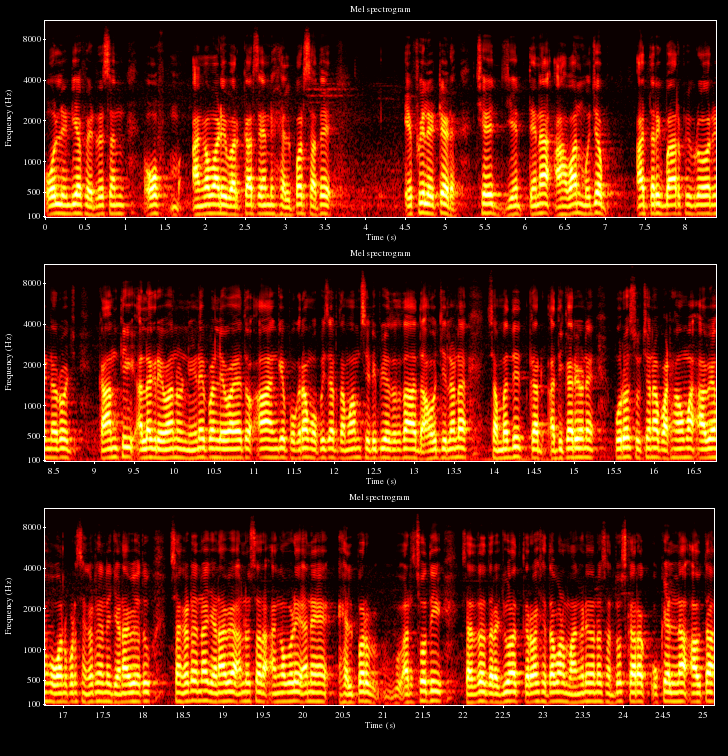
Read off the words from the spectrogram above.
all India federation of anganwadi workers and helpers સાથે એફિલેટેડ છે. જે તેના આહવાન મુજબ, આ તારીખ બાર ફેબ્રુઆરીના રોજ કામથી અલગ રહેવાનો નિર્ણય પણ લેવાયો હતો આ અંગે પ્રોગ્રામ ઓફિસર તમામ સીડીપીઓ તથા દાહોદ જિલ્લાના સંબંધિત અધિકારીઓને પૂર્વ સૂચના પાઠવવામાં આવ્યા હોવાનું પણ સંગઠને જણાવ્યું હતું. સંગઠનના જણાવ્યા અનુસાર આંગણવાડી અને હેલ્પર વર્ષોથી સતત રજૂઆત કરવા છતાં પણ માંગણીઓનો સંતોષકારક ઉકેલ ન આવતા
